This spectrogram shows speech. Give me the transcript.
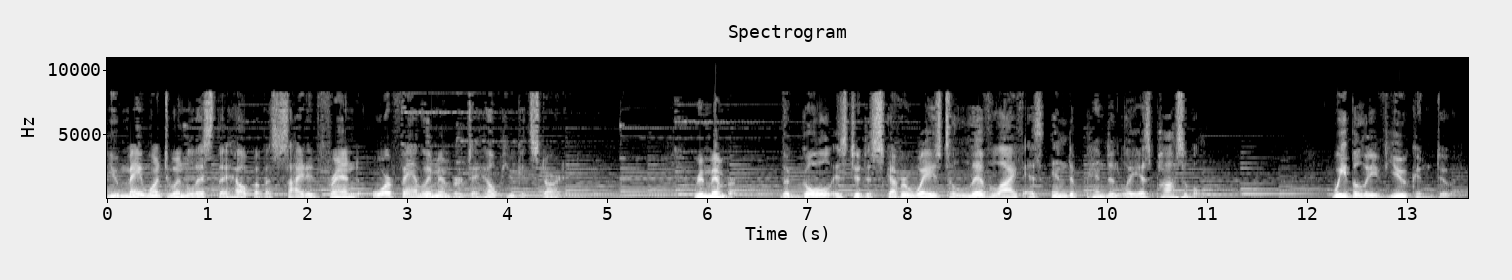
You may want to enlist the help of a sighted friend or family member to help you get started. Remember, the goal is to discover ways to live life as independently as possible. We believe you can do it.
